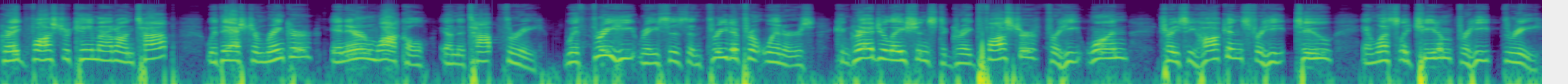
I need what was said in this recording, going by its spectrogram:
Greg Foster came out on top with Ashton Rinker and Aaron Wackel in the top three. With three heat races and three different winners, congratulations to Greg Foster for Heat 1, Tracy Hawkins for Heat 2, and Wesley Cheatham for Heat 3.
